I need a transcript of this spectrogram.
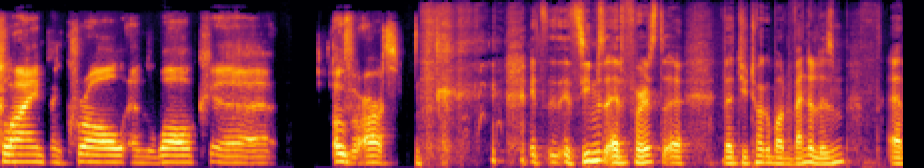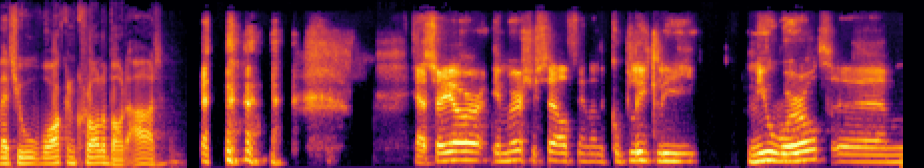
climb and crawl and walk uh, over art. It, it seems at first uh, that you talk about vandalism uh, that you walk and crawl about art. Yeah so you immerse yourself in a completely new world um,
